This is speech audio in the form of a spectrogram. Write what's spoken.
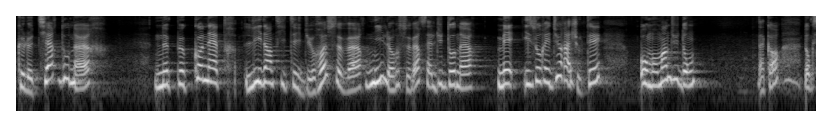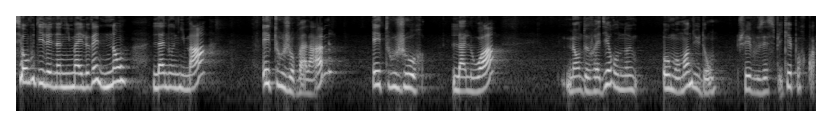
que le tiers donneur ne peut connaître l'identité du receveur, ni le receveur celle du donneur. Mais ils auraient dû rajouter au moment du don. D'accord? Donc si on vous dit l'anonymat élevé, non, l'anonymat est toujours valable, est toujours la loi, mais on devrait dire au, moment du don. Je vais vous expliquer pourquoi.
